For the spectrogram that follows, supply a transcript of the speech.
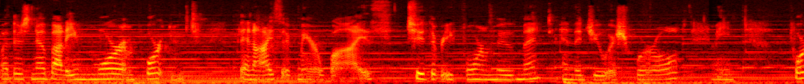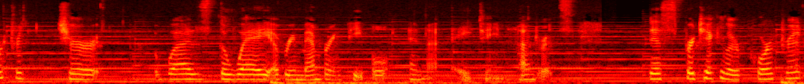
Well, there's nobody more important than Isaac Mayer Wise to the Reform movement and the Jewish world. I mean, portraiture was the way of remembering people in the 1800s. This particular portrait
